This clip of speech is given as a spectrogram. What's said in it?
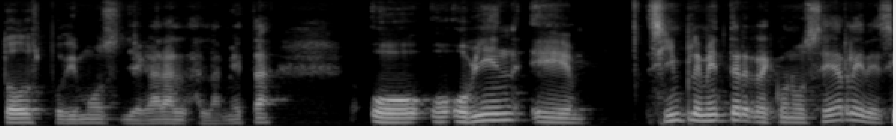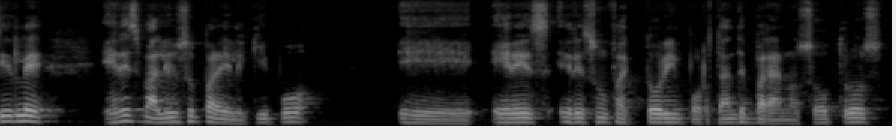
todos pudimos llegar a, la meta. O, bien, eh, simplemente reconocerle y decirle, eres valioso para el equipo, eh, eres, eres un factor importante para nosotros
